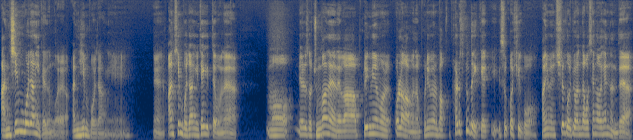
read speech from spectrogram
안심 보장이 되는 거예요. 안심 보장이. 예, 안심 보장이 되기 때문에 뭐 예를 들어서 중간에 내가 프리미엄을 올라가면은 프리미엄을 받고 팔 수도 있겠, 있을 것이고 아니면 실거주한다고 생각했는데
